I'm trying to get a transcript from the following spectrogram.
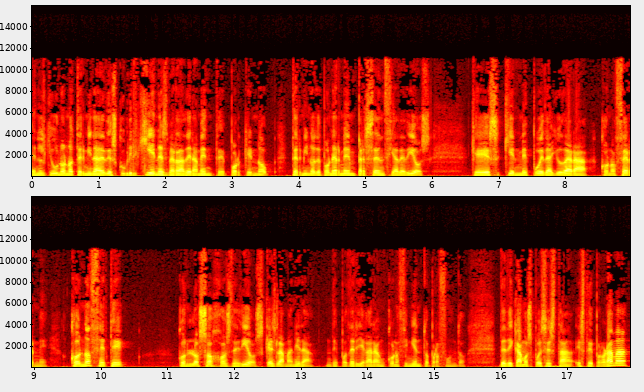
en el que uno no termina de descubrir quién es verdaderamente, porque no termino de ponerme en presencia de Dios, que es quien me puede ayudar a conocerme. Conócete con los ojos de Dios, que es la manera de poder llegar a un conocimiento profundo. Dedicamos pues esta, este programa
